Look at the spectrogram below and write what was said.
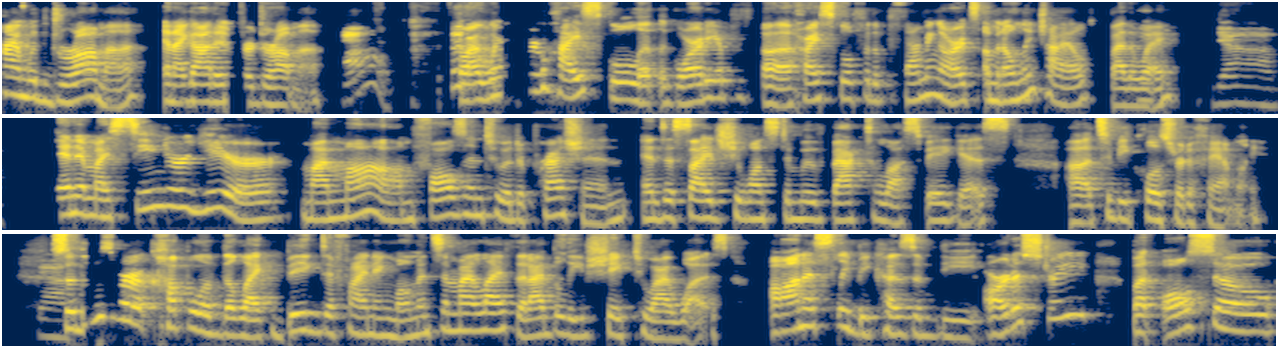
time with drama, and I got in for drama. Wow. So I went through high school at LaGuardia uh, High School for the Performing Arts. I'm an only child, by the way. Yeah. And in my senior year, my mom falls into a depression and decides she wants to move back to Las Vegas uh, to be closer to family. Yeah. So these were a couple of the like big defining moments in my life that I believe shaped who I was. Honestly, because of the artistry, but also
